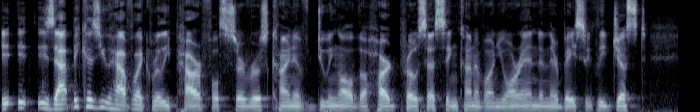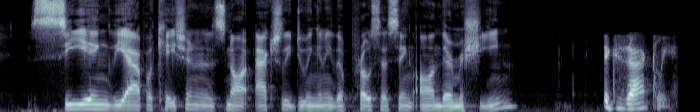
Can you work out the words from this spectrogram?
Is that because you have like really powerful servers kind of doing all the hard processing kind of on your end and they're basically just seeing the application and it's not actually doing any of the processing on their machine? Exactly.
